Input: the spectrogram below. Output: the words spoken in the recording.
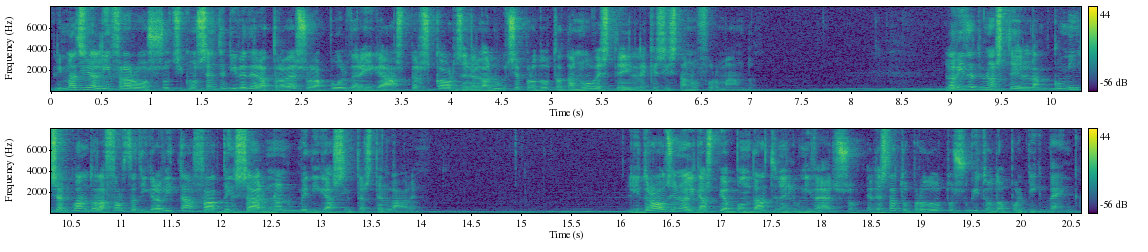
L'immagine all'infrarosso ci consente di vedere attraverso la polvere e i gas per scorgere la luce prodotta da nuove stelle che si stanno formando. La vita di una stella comincia quando la forza di gravità fa addensare una nube di gas interstellare. L'idrogeno è il gas più abbondante nell'universo ed è stato prodotto subito dopo il Big Bang.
